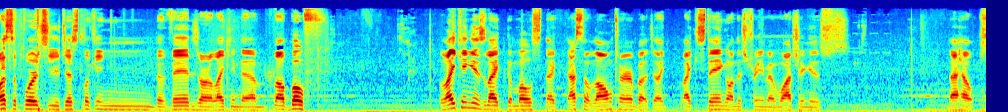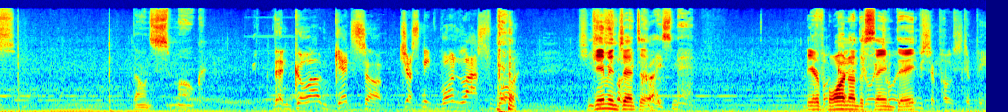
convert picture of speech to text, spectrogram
What supports you? Just looking the vids or liking them? Well, both. Liking is like the most like that's the long term, but like like staying on the stream and watching is that helps. Don't smoke. Then go out and get some. Just need one last one. Game and fucking Genta. Christ, man. They're born on the same date, supposed to be?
